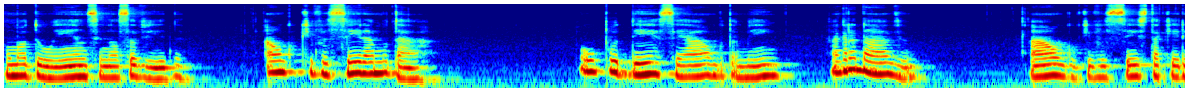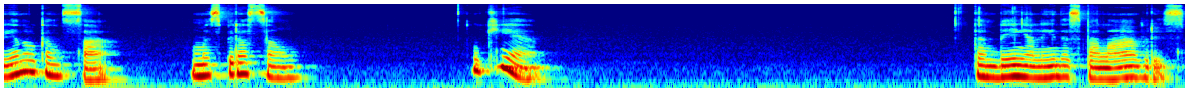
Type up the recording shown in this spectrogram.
uma doença em nossa vida, algo que você irá mudar. Ou poder ser algo também agradável, algo que você está querendo alcançar, uma aspiração. O que é? Também, além das palavras,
